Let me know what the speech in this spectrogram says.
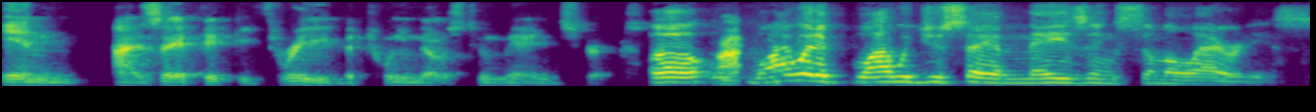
in Isaiah 53 between those two manuscripts. Uh, right. Why would it? Why would you say amazing similarities?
